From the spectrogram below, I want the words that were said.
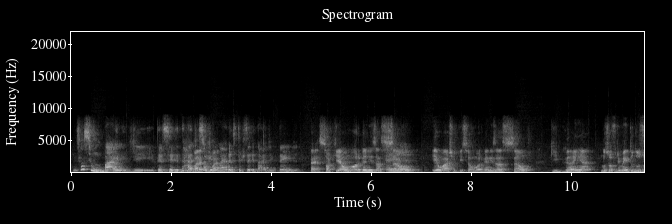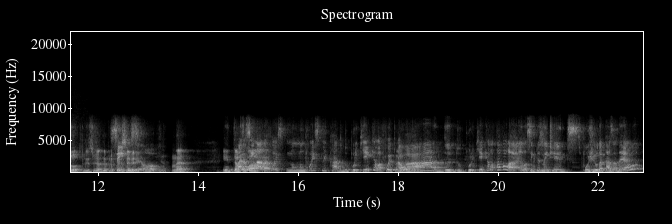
como se fosse um baile de terceira idade, Parece só um que não baile. era de terceira idade, entende? É, só que é uma organização. Eu acho que isso é uma organização que ganha no sofrimento dos outros. Isso já deu Sim, perceber, isso é óbvio. né? Então Mas assim, lá- nada foi, não, não foi explicado do porquê que ela foi Não. lá, do, do porquê que ela tava lá. Ela simplesmente fugiu da casa dela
